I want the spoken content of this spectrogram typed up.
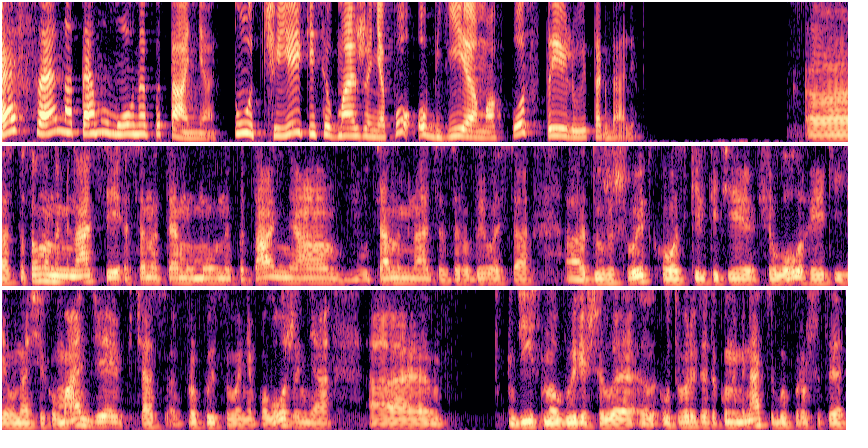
Есе на тему мовне питання. Тут чи є якісь обмеження по об'ємах, по стилю і так далі. Е, Стосовно номінації есе на тему мовне питання, ця номінація зародилася е, дуже швидко, оскільки ті філологи, які є у нашій команді, під час прописування положення. е, Дійсно вирішили е, утворити таку номінацію, аби порушити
